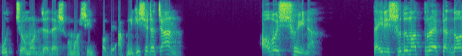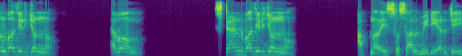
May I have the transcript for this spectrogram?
উচ্চ মর্যাদায় সমাসীন হবে। আপনি কি সেটা চান? অবশ্যই না। তাইলে শুধুমাত্র একটা দলবাজির জন্য এবং স্ট্যান্ডবাজির জন্য আপনার এই সোশ্যাল মিডিয়ার যেই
